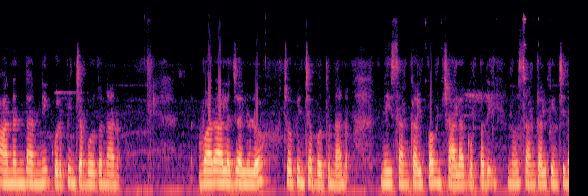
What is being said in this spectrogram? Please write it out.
ఆనందాన్ని కురిపించబోతున్నాను. వరాల జల్లులో చూపించబోతున్నాను. నీ సంకల్పం చాలా గొప్పది. నువ్వు సంకల్పించిన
